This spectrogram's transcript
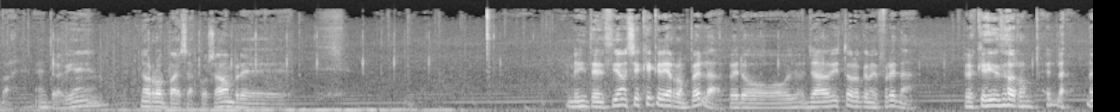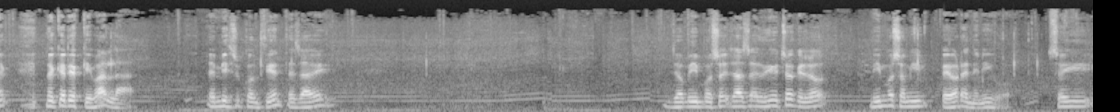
Vale, entra bien. No rompa esas cosas, hombre. Mi intención sí es que quería romperla, pero ya he visto lo que me frena. Pero es que he ido a romperla, no, he querido esquivarla. Es mi subconsciente, ¿sabéis? Yo mismo soy, ya os he dicho que yo mismo soy mi peor enemigo. Soy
